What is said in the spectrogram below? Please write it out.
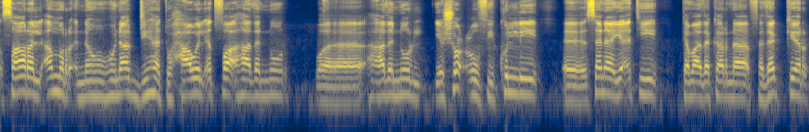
صار الأمر أنه هناك جهة تحاول إطفاء هذا النور وهذا النور يشع في كل آه، سنة يأتي كما ذكرنا فذكر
